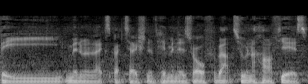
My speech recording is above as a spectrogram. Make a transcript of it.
the minimum expectation of him in his role for about two and a half years.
